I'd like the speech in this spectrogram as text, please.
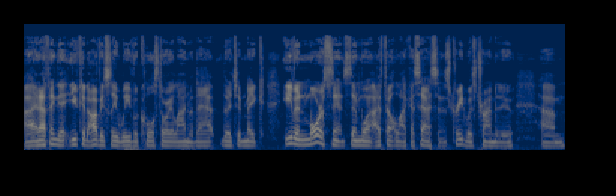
uh, and I think that you could obviously weave a cool storyline with that, which would make even more sense than what I felt like Assassin's Creed was trying to do. Um,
